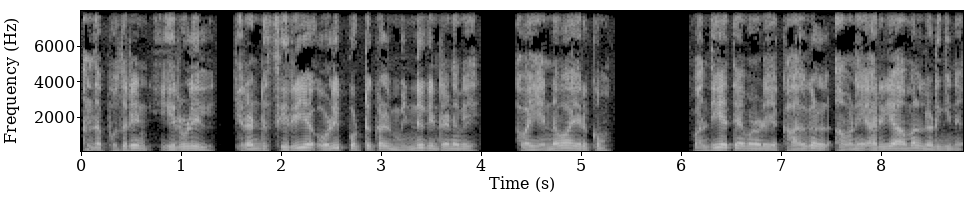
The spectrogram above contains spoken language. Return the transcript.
அந்த புதரின் இருளில் இரண்டு சிறிய ஒளிப்பொட்டுகள் மின்னுகின்றனவே. அவை என்னவா இருக்கும் வந்தியத்தேவனுடைய கால்கள் அவனை அறியாமல் நடுங்கின.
